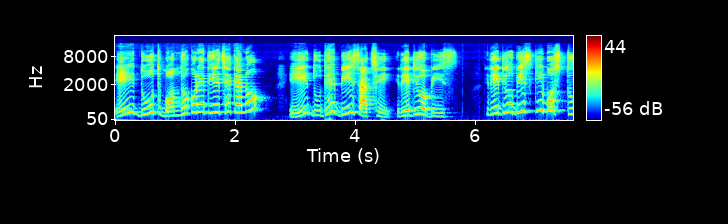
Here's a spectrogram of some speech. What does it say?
এই দুধ বন্ধ করে দিয়েছে কেন? এই দুধে বিষ আছে, রেডিও বিষ। রেডিও বিষ কি বস্তু?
